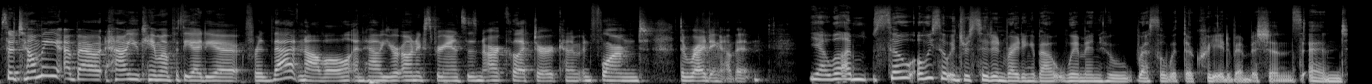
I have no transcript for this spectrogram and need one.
So tell me about how you came up with the idea for that novel and how your own experience as an art collector kind of informed the writing of it. Yeah, well, I'm so always so interested in writing about women who wrestle with their creative ambitions. And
